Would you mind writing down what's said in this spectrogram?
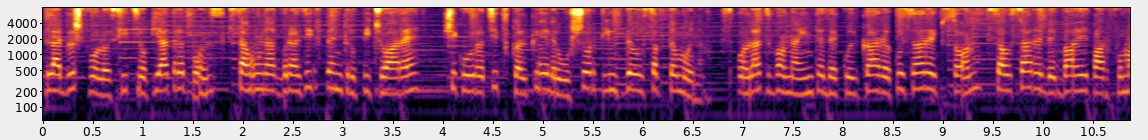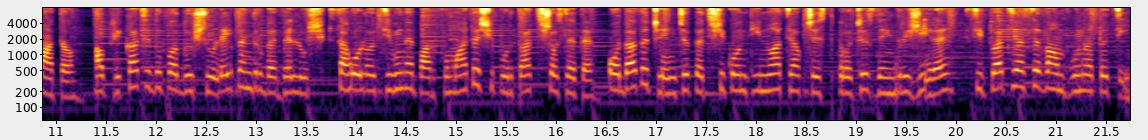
La duș folosiți o piatră pons sau un abraziv pentru picioare și curățiți călcâiele ușor timp de o săptămână. Spălați-vă înainte de culcare cu sare Epson sau sare de baie parfumată. Aplicați după duș ulei pentru bebeluși sau o loțiune parfumată și purtați șosete. Odată ce începeți și continuați acest proces de îngrijire, situația se va îmbunătăți.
